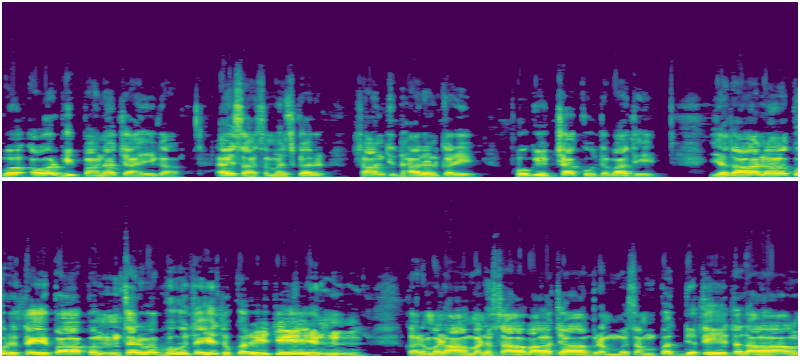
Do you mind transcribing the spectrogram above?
वह और भी पाना चाहेगा। ऐसा समझकर शांति धारण करे भोगेच्छा को दबा दे। यदा न कुरते पापम सर्वभूतेषु कर्चे कर्मणा मनसा वाचा, ब्रह्म संपद्यते तदा।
